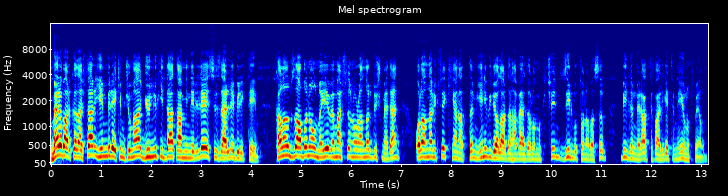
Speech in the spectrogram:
Merhaba arkadaşlar. 21 Ekim Cuma günlük iddia tahminleriyle sizlerle birlikteyim. Kanalımıza abone olmayı ve maçların oranları düşmeden oranlar yüksekken attığım yeni videolardan haberdar olmak için zil butonuna basıp bildirimleri aktif hale getirmeyi unutmayalım.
